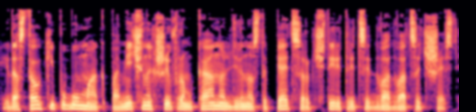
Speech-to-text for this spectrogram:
и достал кипу бумаг, помеченных шифром К-095-44-32-26.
